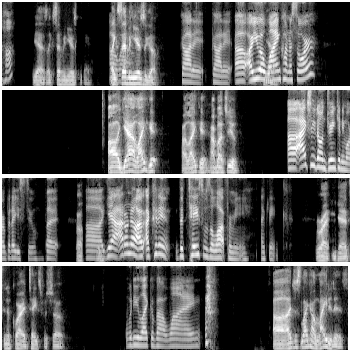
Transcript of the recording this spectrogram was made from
Huh? Yeah, it's like 7 years ago. Oh, Like 7 years ago. Got it. Got it. Uh, are you a Yeah. wine connoisseur? Uh yeah, I like it. I like it. How about you? Uh, I actually don't drink anymore, but I used to. But Oh, uh, okay. yeah, I don't know. I, I couldn't. The taste was a lot for me. I think. right. Yeah, it's an acquired taste for sure. What do you like about wine? Uh, I just like how light it is.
